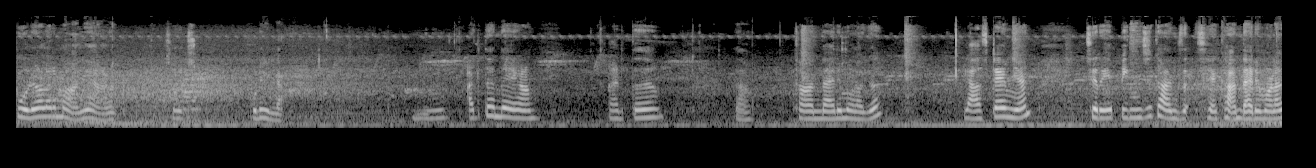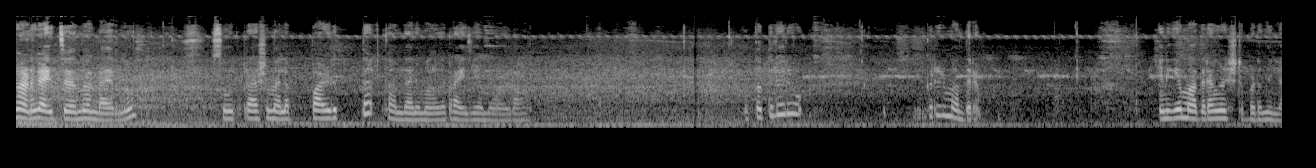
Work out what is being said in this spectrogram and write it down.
പുളിയുള്ളൊരു മാങ്ങയാണ്. ചോദിച്ചു പുളിയില്ല. അടുത്ത എന്ത് ചെയ്യണം? അടുത്തത് കാന്താരി മുളക്. ലാസ്റ്റ് ടൈം ഞാൻ ചെറിയ പിഞ്ച് കാഞ്ച കാന്താരി മുളകാണ് കഴിച്ചതെന്നുണ്ടായിരുന്നു. സോ ഇപ്രാവശ്യം നല്ല പഴുത്ത കാന്താരി മുളക് ട്രൈ ചെയ്യാൻ പോകണ്ടോ മൊത്തത്തിലൊരു ഒരു മധുരം. എനിക്ക് മധുരം അങ്ങനെ ഇഷ്ടപ്പെടുന്നില്ല.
